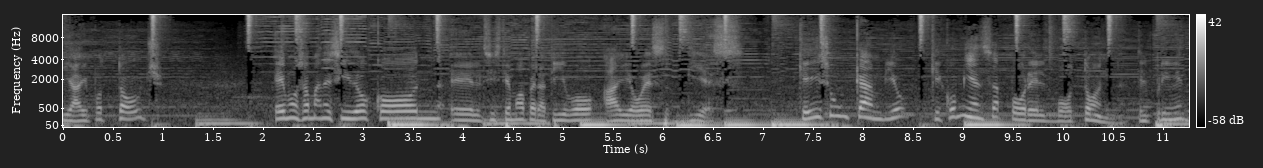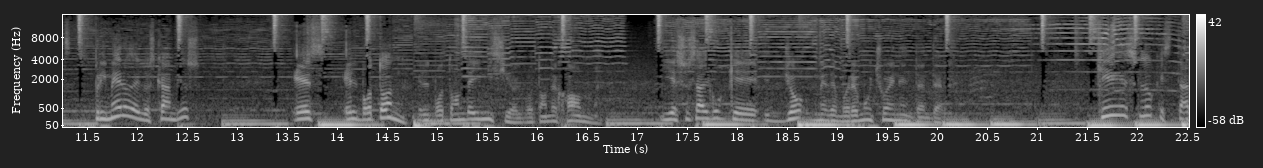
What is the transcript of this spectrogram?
y iPod Touch hemos amanecido con el sistema operativo iOS 10, que hizo un cambio que comienza por el botón. El primero de los cambios es el botón, el botón de inicio, el botón de home y eso es algo que yo me demoré mucho en entender. ¿Qué es lo que está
